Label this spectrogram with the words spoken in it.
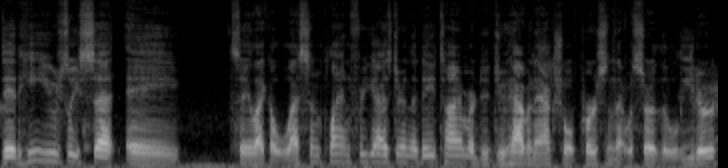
did, did he usually set a say like a lesson plan for you guys during the daytime, or did you have an actual person that was sort of the leader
